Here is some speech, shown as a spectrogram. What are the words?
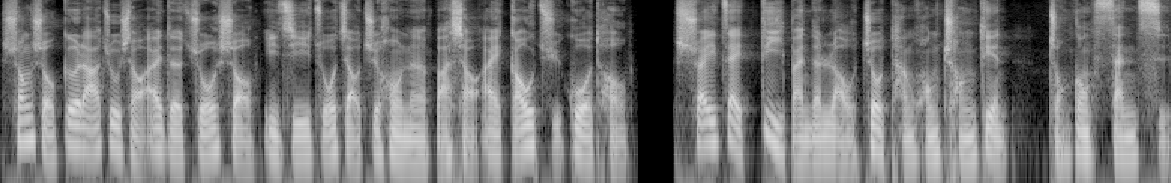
双手各拉住小爱的左手以及左脚之后呢，把小爱高举过头。摔在地板的老旧弹簧床垫，总共三次，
